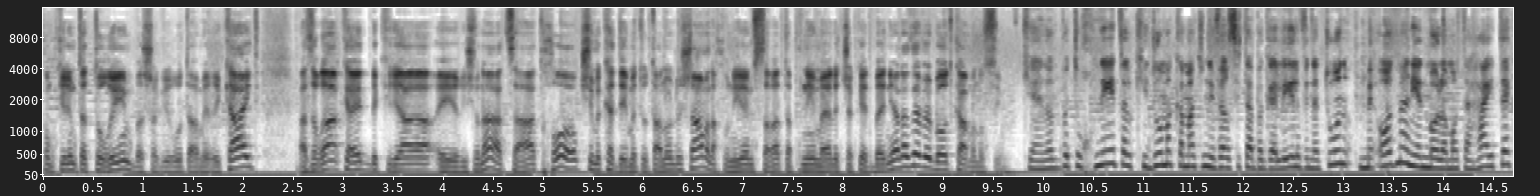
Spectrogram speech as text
אנחנו מכירים את התורים בשגרירות האמריקאית. אז עברה כעת בקריאה אה, ראשונה הצעת חוק שמקדמת אותנו לשם. אנחנו נהיה עם שרת הפנים איילת שקד בעניין הזה ובעוד כמה נושאים. כן, עוד בתוכנית על קידום הקמת אוניברסיטה בגליל, ונתון מאוד מעניין מעולמות ההייטק.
